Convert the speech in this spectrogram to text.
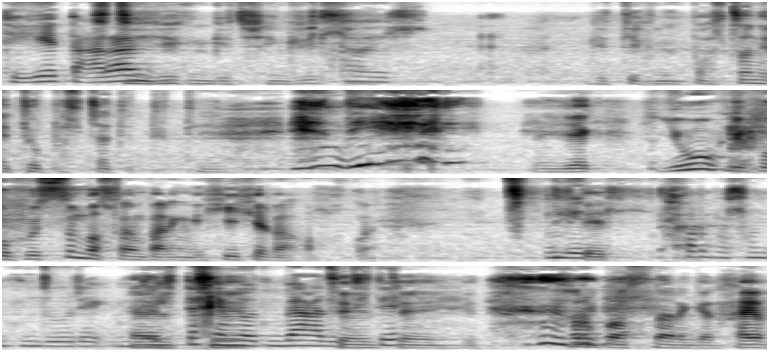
тэгээд дараа нь яг ингээд Шангрила хоёр ингээд яг нэг болцооны төв болцоод идэг тий. энди Яг юу хийх вэ хүссэн болох юм баг ингээд хийхэр байгаа байхгүй. Ингээд Тэгэл- давхар болгонд нь зүгээр яг тий, юмнууд нь байгаад тий, байдаг тий. тий, Ингээд хар болсноор ингээд хаяа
